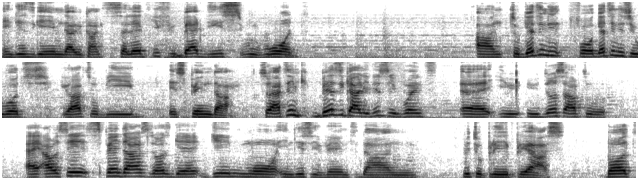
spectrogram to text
in this game that you can select if you bet this reward. And to getting it for getting this reward you have to be a spender. So i think basically this event uh you you just have to i, I would say spenders just get gain more in this event than free to play players. But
